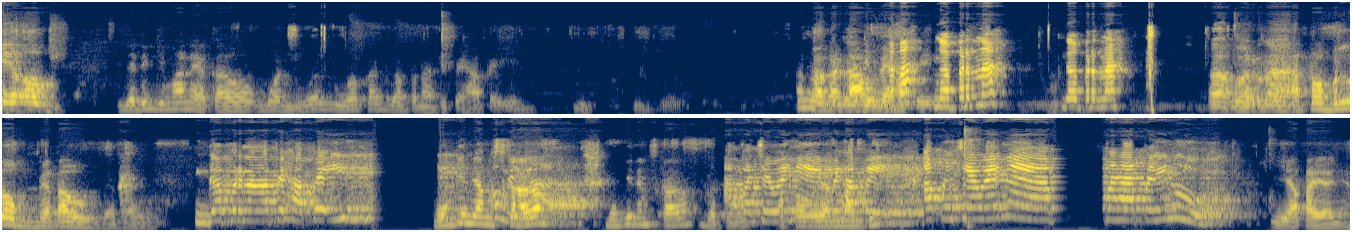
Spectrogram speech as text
Eh, Om. Jadi gimana ya kalau buat gua gua kan nggak pernah di PHP-in. Apa Nggak nggak pernah tahu? di Apa? PHP. Nggak pernah. Nggak pernah. Nggak pernah. Atau belum? Nggak tahu, nggak tahu. Nggak pernah nge-PHP-in. Mungkin yang Oh, sekarang, beda. mungkin yang sekarang. Apa ceweknya Atau yang nanti. PHP-in? Apa ceweknya yang PHP-in lu? Iya kayaknya.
